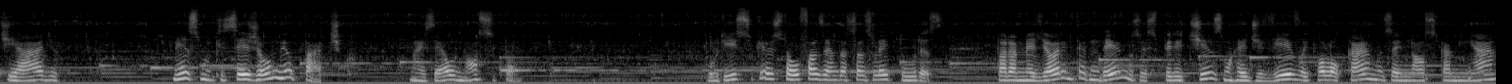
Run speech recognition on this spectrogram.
diário, mesmo que seja homeopático, mas é o nosso pão. Por isso que eu estou fazendo essas leituras, para melhor entendermos o Espiritismo redivivo e colocarmos em nosso caminhar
